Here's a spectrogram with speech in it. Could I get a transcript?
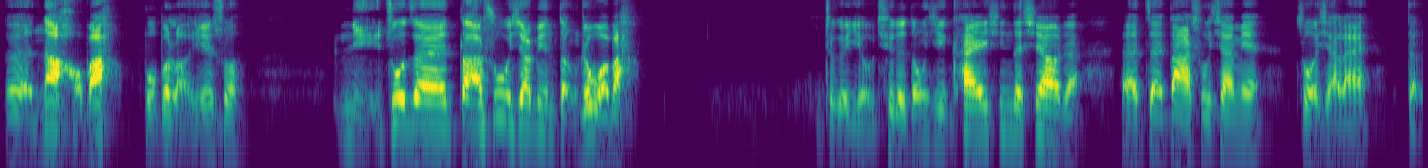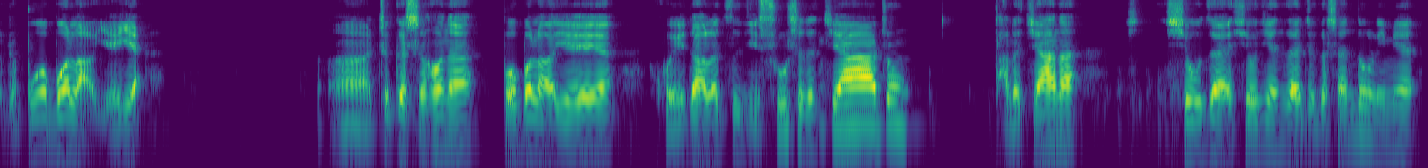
呃，那好吧，波波老爷爷说：“你坐在大树下面等着我吧。”这个有趣的东西开心的笑着，呃，在大树下面坐下来，等着波波老爷爷。啊，这个时候呢，波波老爷爷回到了自己舒适的家中。他的家呢，修在修建在这个山洞里面，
